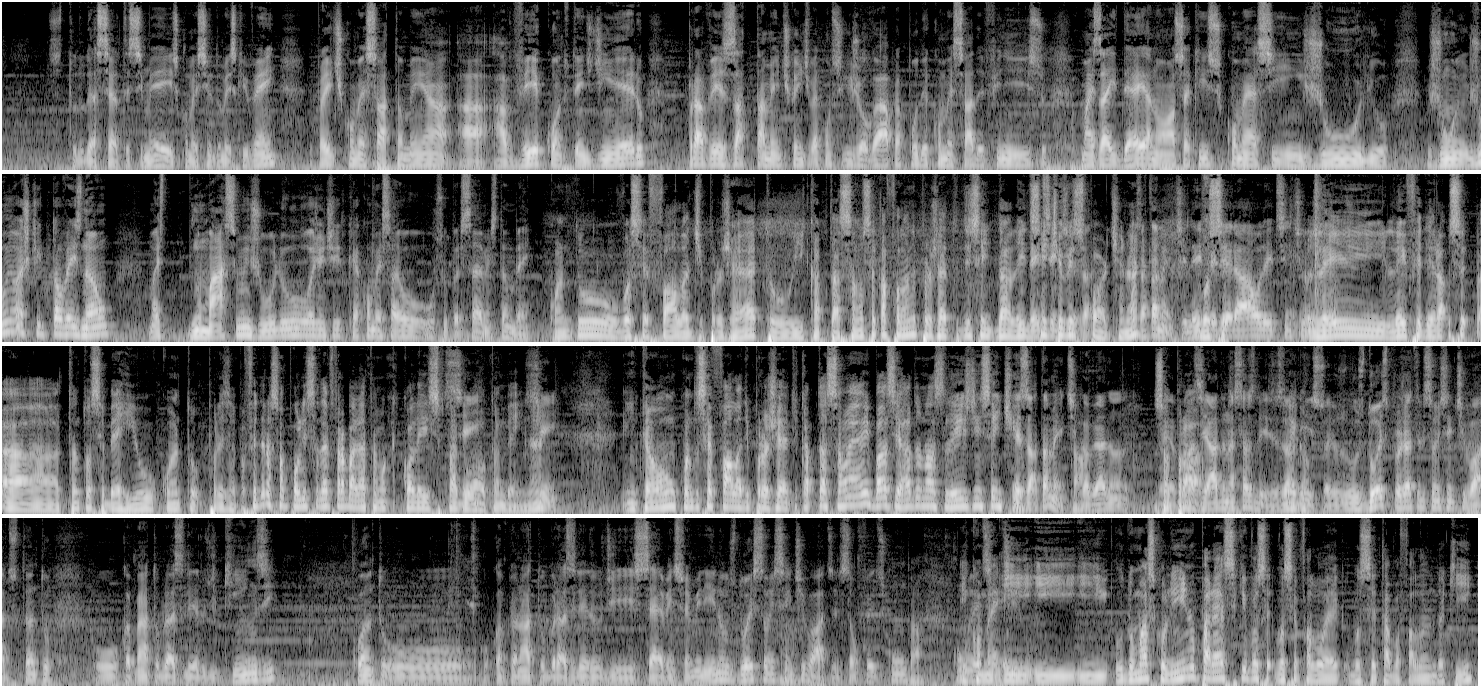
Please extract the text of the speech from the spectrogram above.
se tudo der certo esse mês, comecinho do mês que vem, para a gente começar também a, a, a ver quanto tem de dinheiro, para ver exatamente o que a gente vai conseguir jogar para poder começar a definir isso. Mas a ideia nossa é que isso comece em julho, junho. Junho acho que talvez não, mas no máximo em julho a gente quer começar o, o Super Sevens também. Quando você fala de projeto e captação, você está falando de projeto de, da Lei de lei Incentivo ao Esporte, né? Exatamente. Lei você, Federal, Lei de Incentivo lei, Lei Federal, a, tanto a CBRU quanto, por exemplo, a Federação Paulista deve trabalhar também com a lei estadual sim, também, né? Sim. Então, quando você fala de projeto de captação, é baseado nas leis de incentivo. Exatamente, tá. baseado, é, pra... baseado nessas leis. Legal. Isso. Os dois projetos eles são incentivados, tanto o Campeonato Brasileiro de 15 quanto o, o Campeonato Brasileiro de Sevens feminino, os dois são incentivados, eles são feitos com, tá. com e, como e, e, e, o do masculino parece que você, você falou, você estava falando aqui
